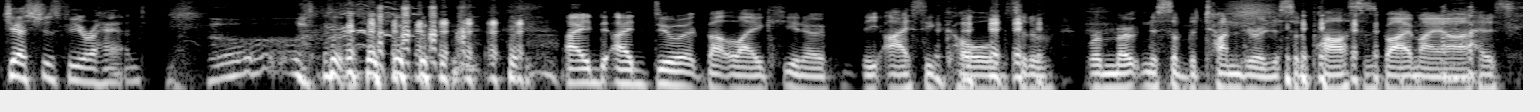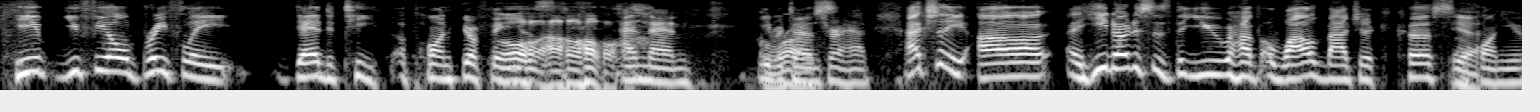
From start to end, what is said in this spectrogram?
gestures for your hand. I I do it, but like you know, the icy cold sort of remoteness of the tundra just sort of passes by my eyes. He, you feel briefly dead teeth upon your fingers, Oh, and then he Gross. returns your hand. Actually, uh, he notices that you have a wild magic curse Yeah. upon you,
